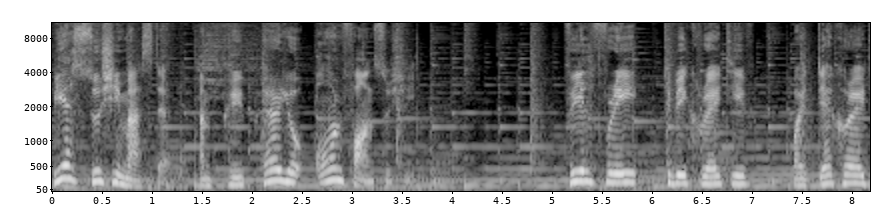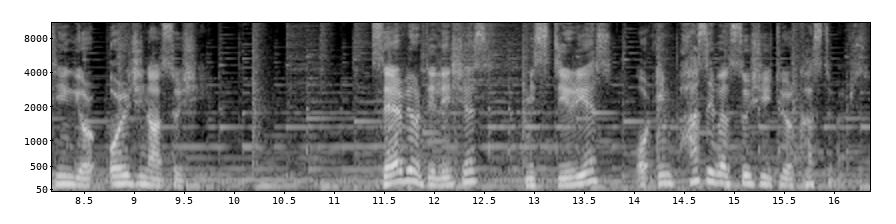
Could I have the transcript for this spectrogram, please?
Be a sushi master and prepare your own fun sushi. Feel free to be creative by decorating your original sushi. Serve your delicious, mysterious, or impossible sushi to your customers.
